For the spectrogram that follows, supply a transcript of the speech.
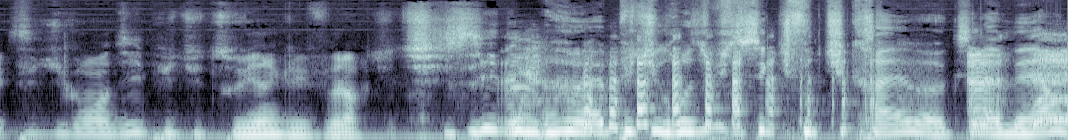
Et plus tu grandis, plus tu te souviens qu'il va falloir que tu te suicides. puis tu grandis, puis tu sais qu'il faut que tu crèves, que c'est la merde.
